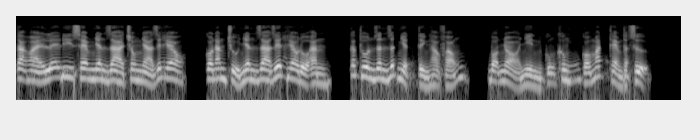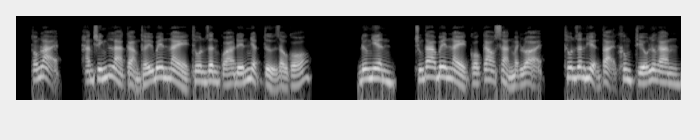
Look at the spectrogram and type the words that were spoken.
Tạ hoài lễ đi xem nhân ra trong nhà giết heo, còn ăn chủ nhân ra giết heo đồ ăn, các thôn dân rất nhiệt tình hào phóng, bọn nhỏ nhìn cũng không có mắt thèm thật sự. Tóm lại, hắn chính là cảm thấy bên này thôn dân quá đến nhật tử giàu có. Đương nhiên, chúng ta bên này có cao sản mạch loại, thôn dân hiện tại không thiếu lương ăn,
